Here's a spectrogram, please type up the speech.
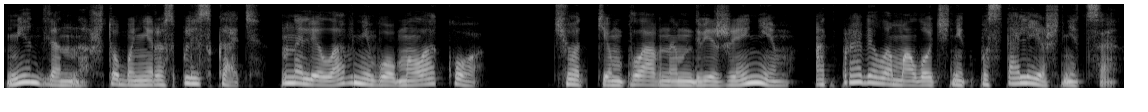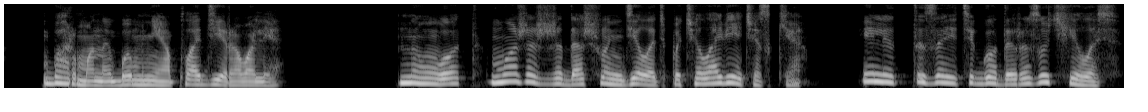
Медленно, чтобы не расплескать, налила в него молоко. Четким плавным движением отправила молочник по столешнице. Бармены бы мне аплодировали. Ну вот, можешь же, Дашунь, делать по-человечески. Или ты за эти годы разучилась?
